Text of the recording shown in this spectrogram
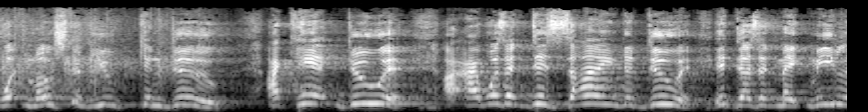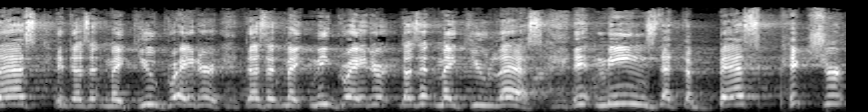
what most of you can do. I can't do it. I, wasn't designed to do it. It doesn't make me less. It doesn't make you greater. It doesn't make me greater. It doesn't make you less. It means that the best pitcher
